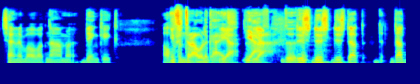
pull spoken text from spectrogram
zijn er wel wat namen, denk ik. In vertrouwelijkheid. Ja, Ja. ja. de, Dus, dus, dus dat, dat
